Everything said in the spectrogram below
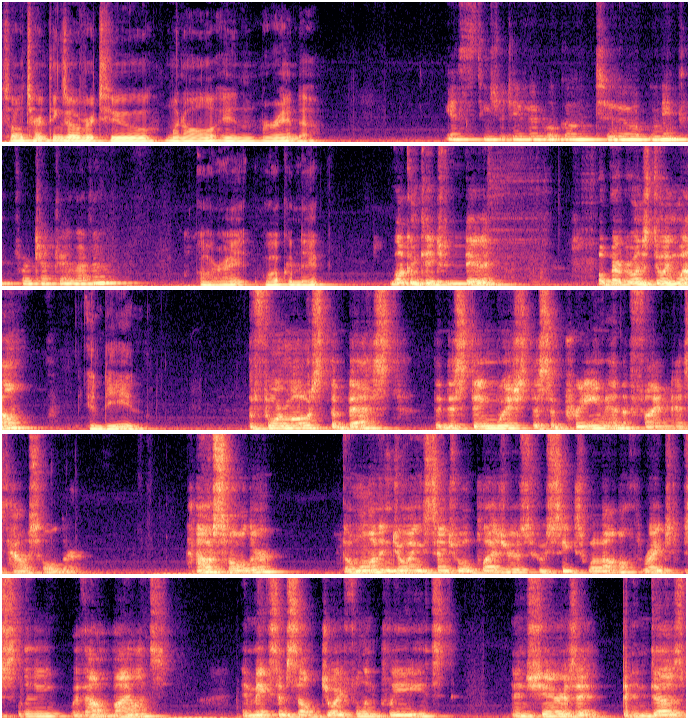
So I'll turn things over to Manal and Miranda. Yes, Teacher David, we'll go to Nick for chapter 11. All right. Welcome, Nick. Welcome, Teacher David. Hope everyone's doing well. Indeed. The foremost, the best, the distinguished, the supreme, and the finest householder. Householder, the one enjoying sensual pleasures who seeks wealth righteously without violence and makes himself joyful and pleased and shares it and does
